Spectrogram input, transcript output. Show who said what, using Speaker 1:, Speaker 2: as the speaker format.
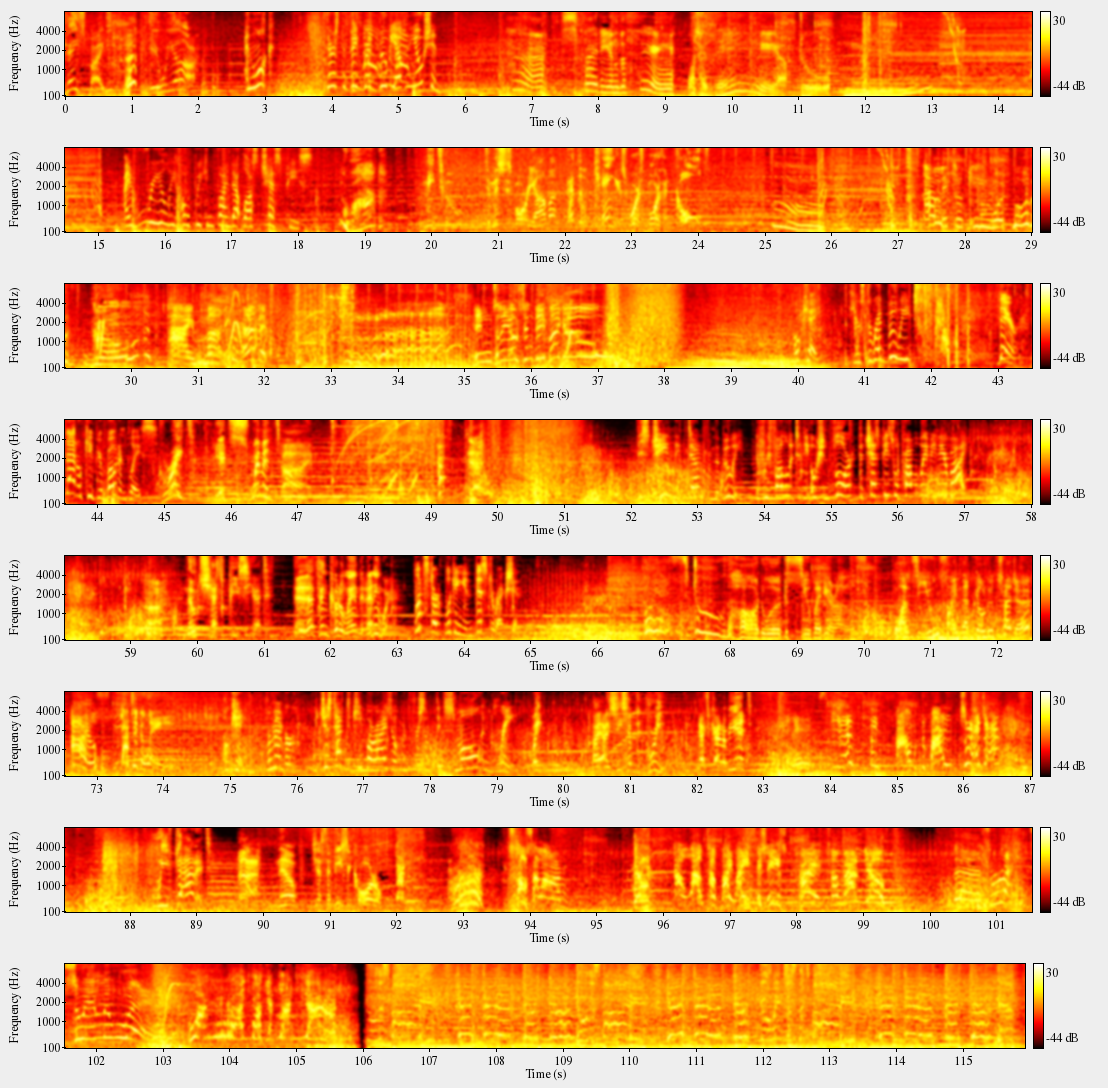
Speaker 1: Spidey.
Speaker 2: Huh?
Speaker 1: Here we are.
Speaker 3: And look! There's the big red booby out in the ocean.
Speaker 2: Ah, Spidey and the Thing. What are they up to?
Speaker 3: I really hope we can find that lost chess piece.
Speaker 2: What?
Speaker 1: Me too. To Mrs. Moriyama, that little king is worth more than gold.
Speaker 2: Hmm. A little king worth more than gold? I must have it! Into the ocean deep I go!
Speaker 3: Okay, here's the red buoy. There, that'll keep your boat in place.
Speaker 1: Great! It's swimming time!
Speaker 3: Down from the buoy. If we follow it to the ocean floor, the chess piece will probably be nearby.
Speaker 1: Uh, no chess piece yet. Uh, That thing could have landed anywhere.
Speaker 3: Let's start looking in this direction.
Speaker 2: Oh yes, do the hard work, superheroes. Once you find that golden treasure, I'll snatch it away!
Speaker 3: Okay, remember, we just have to keep our eyes open for something small and green.
Speaker 1: Wait! I, I see something green. That's gotta be it!
Speaker 2: Yes, yes, I found my treasure!
Speaker 1: We've got it! Ah, nope, just a piece of coral.
Speaker 2: False alarm! Go out of my way, fishies! I command you! That's right! Swim away!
